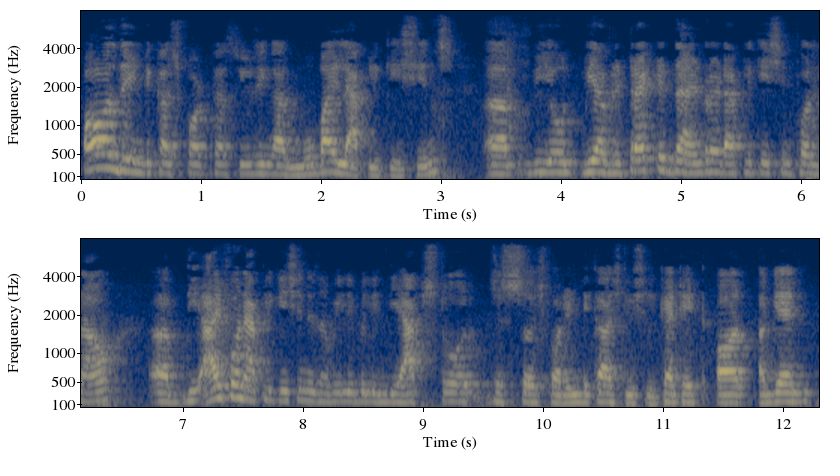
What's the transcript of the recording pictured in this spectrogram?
all the Indicast podcasts using our mobile applications. Um, we own, we have retracted the Android application for now. Uh, the iPhone application is available in the App Store. Just search for Indicast, you shall get it. Or again,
